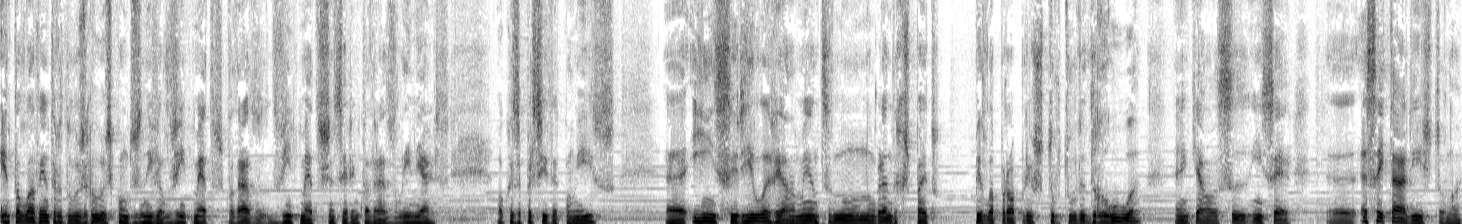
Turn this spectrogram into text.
entalado entre duas ruas com um desnível de 20 metros quadrados, de 20 metros sem serem quadrados lineares, ou coisa parecida com isso, uh, e inseri-la realmente num, num grande respeito pela própria estrutura de rua em que ela se insere. Uh, aceitar isto, não é?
